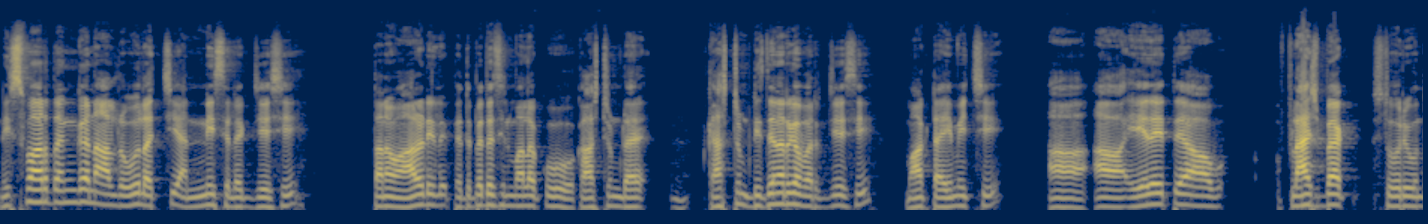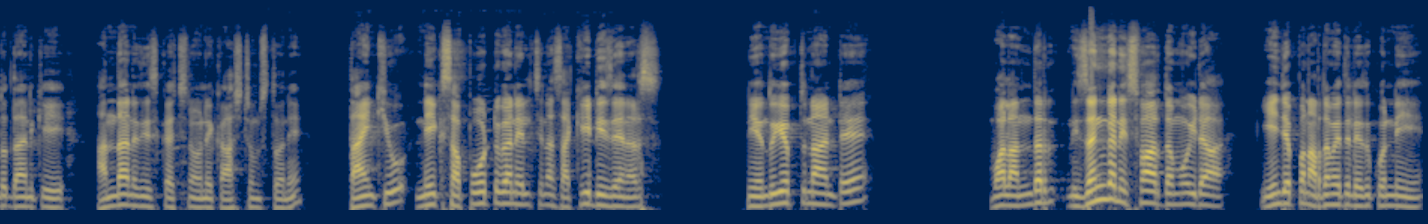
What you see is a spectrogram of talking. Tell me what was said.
నిస్వార్థంగా నాలుగు రోజులు వచ్చి అన్నీ సెలెక్ట్ చేసి తను ఆల్రెడీ పెద్ద పెద్ద సినిమాలకు కాస్ట్యూమ్ డై కాస్ట్యూమ్ డిజైనర్గా వర్క్ చేసి మాకు టైం ఇచ్చి ఏదైతే ఆ ఫ్లాష్ బ్యాక్ స్టోరీ ఉందో దానికి అందాన్ని తీసుకొచ్చినావు నీ కాస్ట్యూమ్స్తోని థ్యాంక్ యూ నీకు సపోర్ట్గా నిలిచిన సఖీ డిజైనర్స్ నేను ఎందుకు చెప్తున్నా అంటే వాళ్ళందరు నిజంగా నిస్వార్థము. ఇక ఏం చెప్పని అర్థమైతే లేదు. కొన్ని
